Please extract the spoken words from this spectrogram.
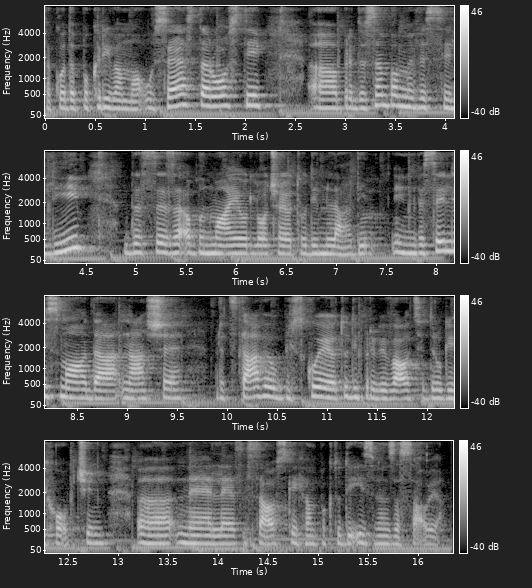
tako da pokrivamo vse starosti. Predvsem pa me veseli, da se za abonmaje odločajo tudi mladi. In veseli smo, da naše predstave obiskujejo tudi prebivalci drugih občin, ne le zasavskih, ampak tudi izven Zasavja.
